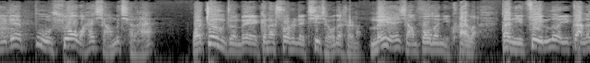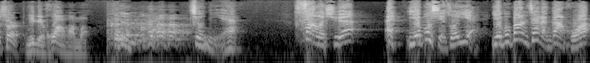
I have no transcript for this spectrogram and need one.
你这不说我还想不起来，我正准备跟他说说这踢球的事呢。没人想剥夺你快乐，但你最乐意干的事儿，你给换换吧。就你，放了学，哎，也不写作业，也不帮着家长干活，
